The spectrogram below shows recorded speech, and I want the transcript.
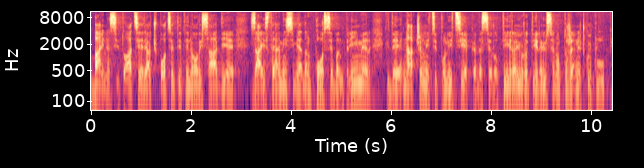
bajna situacija, jer ja ću podsjetiti, Novi Sad je zaista, ja mislim, jedan poseban primer gde načelnici policije kada se rotiraju, rotiraju se na optuženičkoj klupi.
